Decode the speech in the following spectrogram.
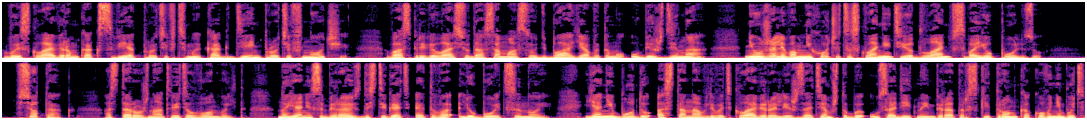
Вы с Клавером как свет против тьмы, как день против ночи. Вас привела сюда сама судьба, я в этом убеждена. Неужели вам не хочется склонить ее длань в свою пользу?» «Все так», — осторожно ответил Вонвальд. «Но я не собираюсь достигать этого любой ценой. Я не буду останавливать Клавера лишь за тем, чтобы усадить на императорский трон какого-нибудь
